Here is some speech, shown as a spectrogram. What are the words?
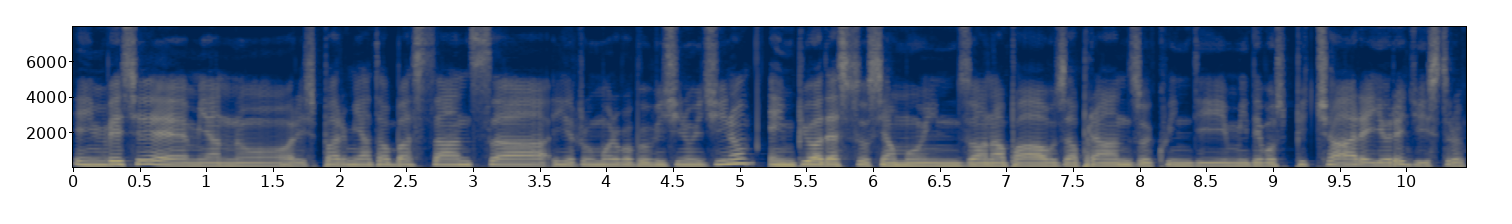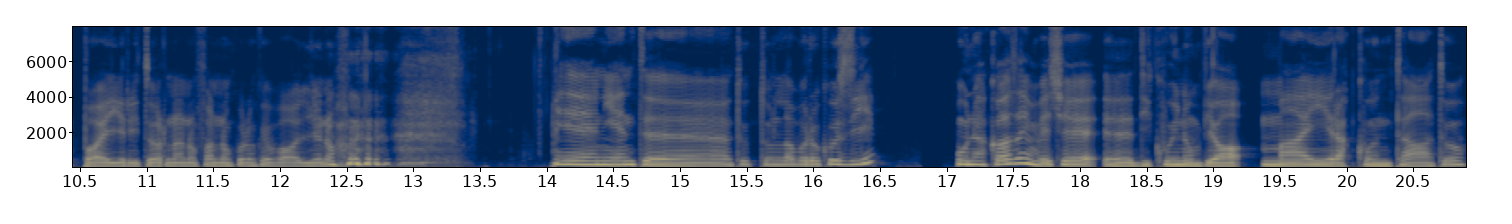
e invece mi hanno risparmiato abbastanza il rumore proprio vicino vicino e in più adesso siamo in zona pausa pranzo e quindi mi devo spicciare, io registro e poi ritornano, fanno quello che vogliono. e niente, tutto un lavoro così. Una cosa invece eh, di cui non vi ho mai raccontato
